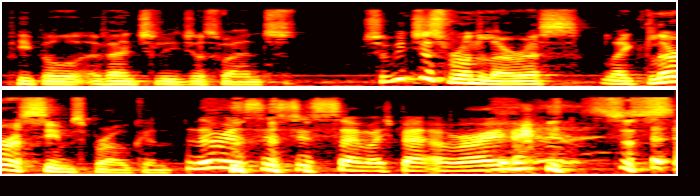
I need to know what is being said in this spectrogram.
people eventually just went, should we just run Lurrus? Like, Lurrus seems broken. Lurrus is just so much better, right? It's just,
